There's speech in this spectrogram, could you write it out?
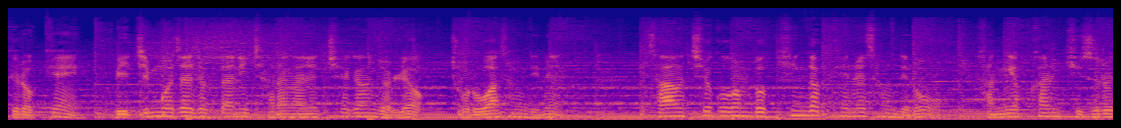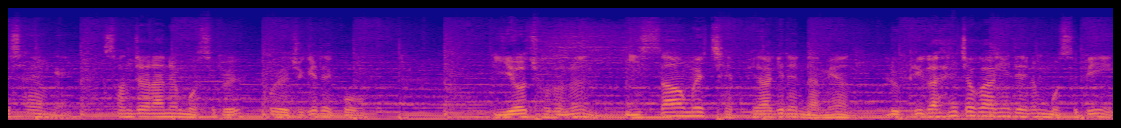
그렇게 밀짚모자 적단이 자랑하는 최강 전력 조로와 상디는 사항 최고 간부 킹과 퀸을 상대로 강력한 기술을 사용해 선전하는 모습을 보여주게 되고 이어 조로는 이 싸움을 재패하게 된다면 루피가 해적왕이 되는 모습이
